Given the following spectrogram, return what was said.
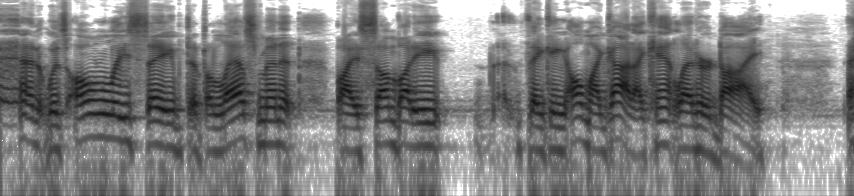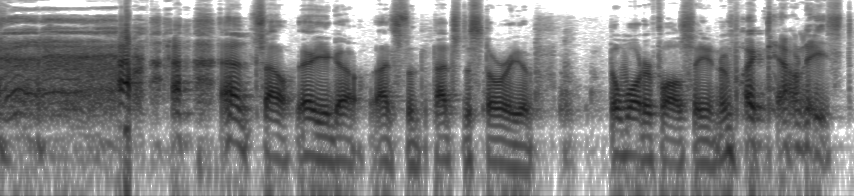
and it was only saved at the last minute by somebody thinking, oh my God, I can't let her die. and so there you go. That's the that's the story of the waterfall scene in Way Down East.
